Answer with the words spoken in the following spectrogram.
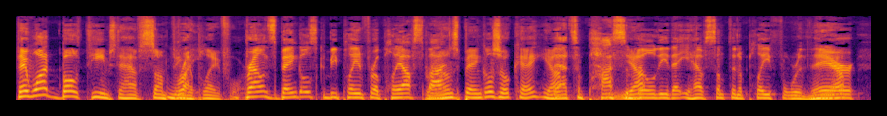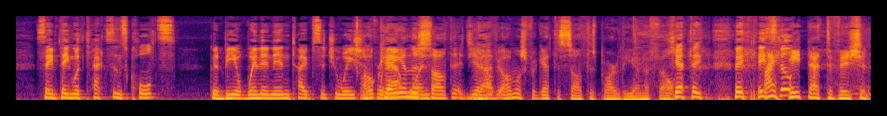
They want both teams to have something to play for. Browns Bengals could be playing for a playoff spot. Browns, Bengals, okay, yeah, That's a possibility that you have something to play for there. Yep. Same thing with Texans Colts. Could be a win and in type situation for that Okay, in the one. South, yeah, Yep. I almost forget the South is part of the NFL. Yeah, they, they, they I still hate that division.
